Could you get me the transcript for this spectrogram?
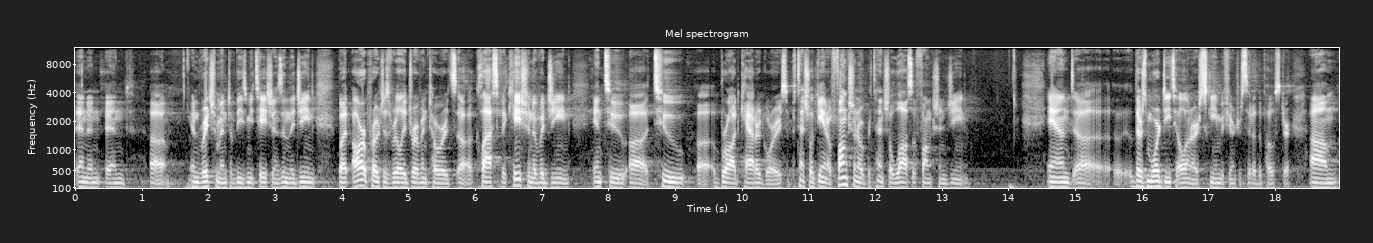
and, and uh, enrichment of these mutations in the gene, but our approach is really driven towards uh, classification of a gene into uh, two broad categories, a potential gain of function or potential loss of function gene. And there's more detail in our scheme if you're interested in the poster. Um,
